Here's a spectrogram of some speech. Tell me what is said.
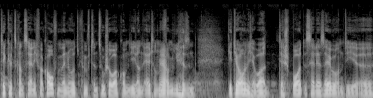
Tickets kannst du ja nicht verkaufen, wenn nur 15 Zuschauer kommen, die dann Eltern ja. und Familie sind. Geht ja auch nicht, aber der Sport ist ja derselbe und die äh,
